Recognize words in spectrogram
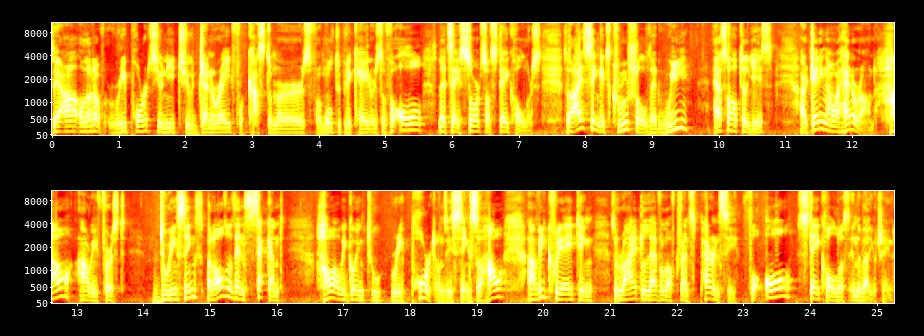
There are a lot of reports you need to generate for customers, for multiplicators, for all, let's say, sorts of stakeholders. So I think it's crucial that we, as hoteliers, are getting our head around how are we first doing things, but also then second, how are we going to report on these things? So how are we creating the right level of transparency for all stakeholders in the value chain?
